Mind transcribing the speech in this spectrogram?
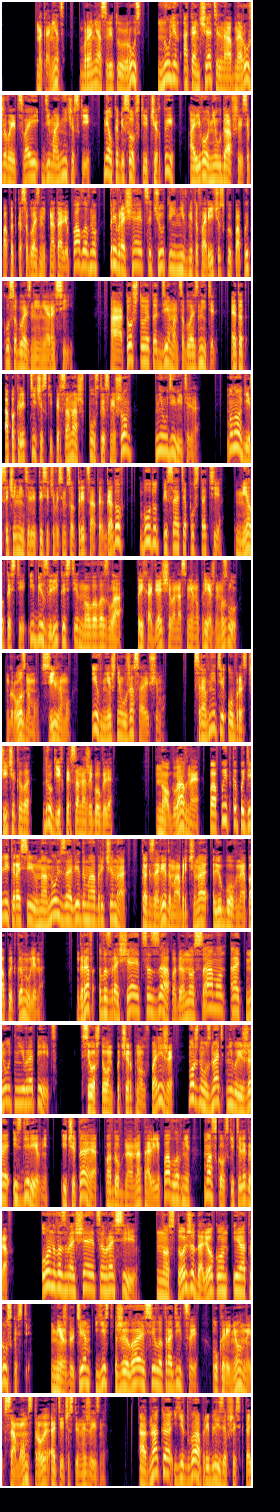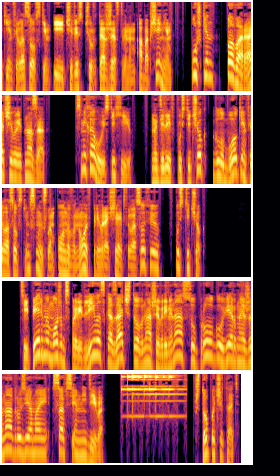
Наконец, броня Святую Русь, Нулин окончательно обнаруживает свои демонические, мелкобесовские черты, а его неудавшаяся попытка соблазнить Наталью Павловну превращается чуть ли не в метафорическую попытку соблазнения России. А то, что этот демон-соблазнитель, этот апокалиптический персонаж пуст и смешон, неудивительно. Многие сочинители 1830-х годов будут писать о пустоте, мелкости и безликости нового зла, приходящего на смену прежнему злу, грозному, сильному и внешне ужасающему. Сравните образ Чичикова, других персонажей Гоголя. Но главное, Попытка поделить Россию на нуль заведомо обречена, как заведомо обречена любовная попытка Нулина. Граф возвращается с Запада, но сам он отнюдь не европеец. Все, что он почерпнул в Париже, можно узнать, не выезжая из деревни и читая, подобно Наталье Павловне, московский телеграф. Он возвращается в Россию, но столь же далек он и от русскости. Между тем, есть живая сила традиции, укорененный в самом строе отечественной жизни. Однако, едва приблизившись к таким философским и чересчур торжественным обобщениям, Пушкин поворачивает назад, в смеховую стихию. Наделив пустячок глубоким философским смыслом, он вновь превращает философию в пустячок. Теперь мы можем справедливо сказать, что в наши времена супругу верная жена, друзья мои, совсем не дива. Что почитать?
